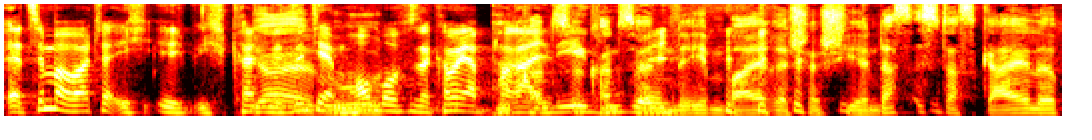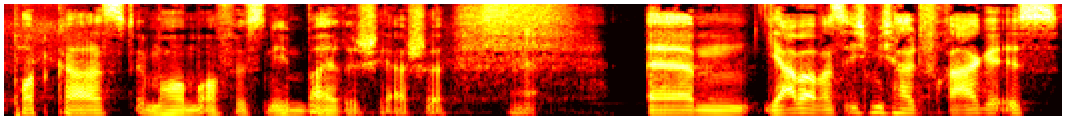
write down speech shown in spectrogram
erzähl mal weiter, ich, ich, ich kann, wir Ja, sind ja im Homeoffice, da kann man ja Du kannst, parallel du kannst ja googeln. nebenbei recherchieren. Das ist das geile Podcast im Homeoffice nebenbei Recherche. Ja. Ähm, ja, aber was ich mich halt frage, ist,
